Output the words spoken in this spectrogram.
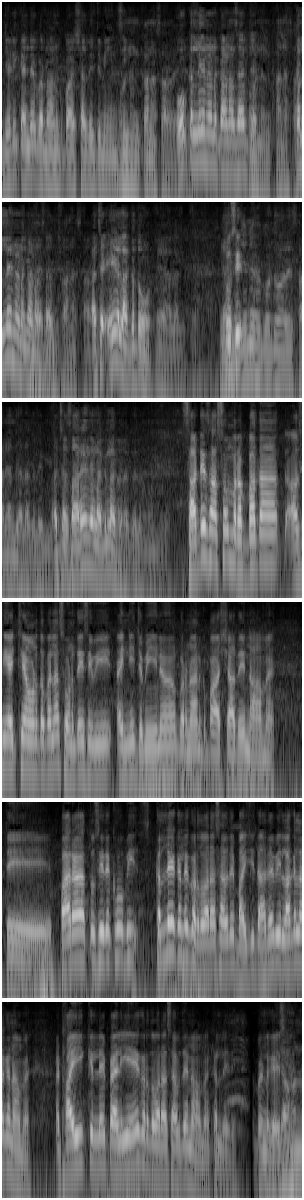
ਜਿਹੜੀ ਕਹਿੰਦੇ ਗੁਰੂ ਨਾਨਕ ਪਾਤਸ਼ਾਹ ਦੀ ਜ਼ਮੀਨ ਸੀ ਨਨਕਾਣਾ ਸਾਹਿਬ ਉਹ ਕੱਲੇ ਨਨਕਾਣਾ ਸਾਹਿਬ ਚ? ਨਨਕਾਣਾ ਸਾਹਿਬ ਕੱਲੇ ਨਨਕਾਣਾ ਸਾਹਿਬ ਅੱਛਾ ਇਹ ਅਲੱਗ ਤੋਂ ਇਹ ਅਲੱਗ ਤੁਸੀਂ- ਜਿਹਨੇ ਗੁਰਦੁਆਰੇ ਸਾਰਿਆਂ ਦੇ ਅਲੱਗ ਅਲੱਗ ਅੱਛਾ ਸਾਰਿਆਂ ਦੇ ਅਲੱਗ ਅਲੱਗ ਹੁੰਦੇ ਆ 750 ਮੁਰੱਬਾ ਤਾਂ ਅਸੀਂ ਇੱਥੇ ਆਉਣ ਤੋਂ ਪਹਿਲਾਂ ਸੁਣਦੇ ਸੀ ਵੀ ਇੰਨੀ ਜ਼ਮੀਨ ਗੁਰੂ ਨਾਨਕ ਪਾਤਸ਼ਾਹ ਦੇ ਨਾਮ ਹੈ। ਤੇ ਪਰ ਤੁਸੀਂ ਦੇਖੋ ਵੀ ਕੱਲੇ ਕੱਲੇ ਗੁਰਦੁਆਰਾ ਸਾਹਿਬ ਦੇ ਬਾਈ ਜੀ ਦੱਸਦੇ ਵੀ ਅਲੱਗ-ਅਲੱਗ ਨਾਮ ਹੈ। 28 ਕਿੱਲੇ ਪੈਲੀ ਇਹ ਗੁਰਦੁਆਰਾ ਸਾਹਿਬ ਦੇ ਨਾਮ ਹੈ ਕੱਲੇ ਦੇ। ਪਿੰਡ ਗਏ ਸੀ। ਜਮਨ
